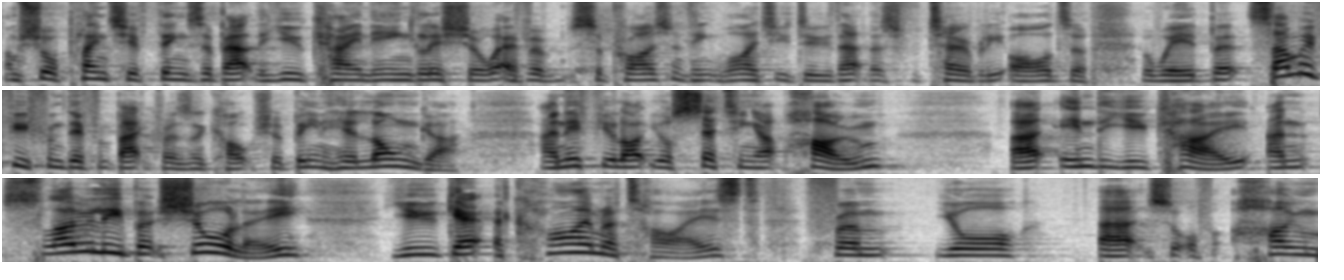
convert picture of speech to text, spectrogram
I'm sure plenty of things about the UK and the English or whatever surprise me. Think, why do you do that? That's terribly odd or, or weird. But some of you from different backgrounds and culture have been here longer. And if you like, you're setting up home uh, in the UK, and slowly but surely, you get acclimatized from your uh, sort of home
